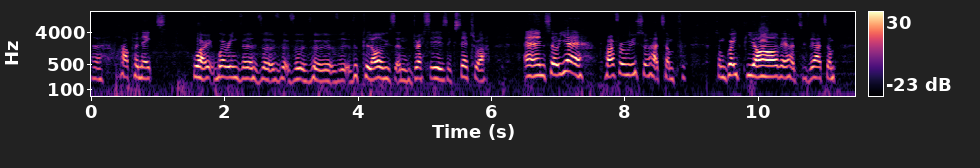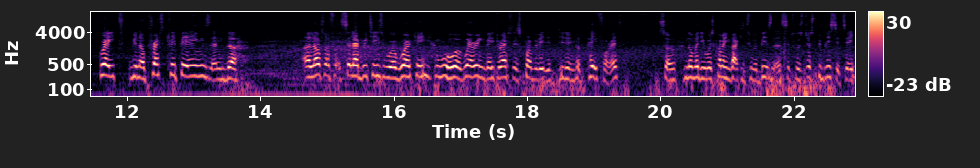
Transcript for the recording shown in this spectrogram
uh, harpanates who are wearing the, the, the, the, the clothes and dresses, etc. And so, yeah, Rafa Russo had some some great PR. They had they had some great, you know, press clippings and uh, a lot of celebrities who were working, who were wearing their dresses, probably didn't even pay for it. So nobody was coming back into the business. It was just publicity.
